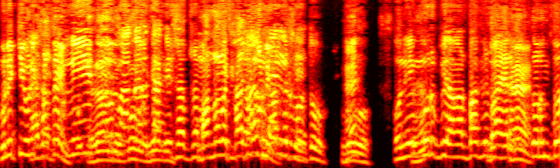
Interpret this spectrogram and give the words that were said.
উনি কি উনি খাতেন উনি? হ্যাঁ? উনি মুরব্বী আমার বাপের ভাই। করুন তো।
